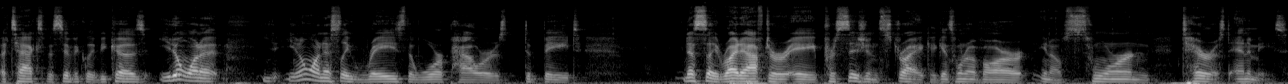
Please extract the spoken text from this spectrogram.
attack specifically because you don't want to you don't want to necessarily raise the war powers debate necessarily right after a precision strike against one of our you know sworn terrorist enemies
